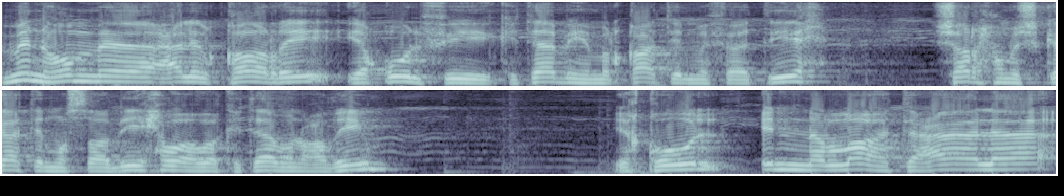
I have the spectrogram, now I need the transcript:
منهم علي القاري يقول في كتابه مرقاة المفاتيح شرح مشكاة المصابيح وهو كتاب عظيم يقول إن الله تعالى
